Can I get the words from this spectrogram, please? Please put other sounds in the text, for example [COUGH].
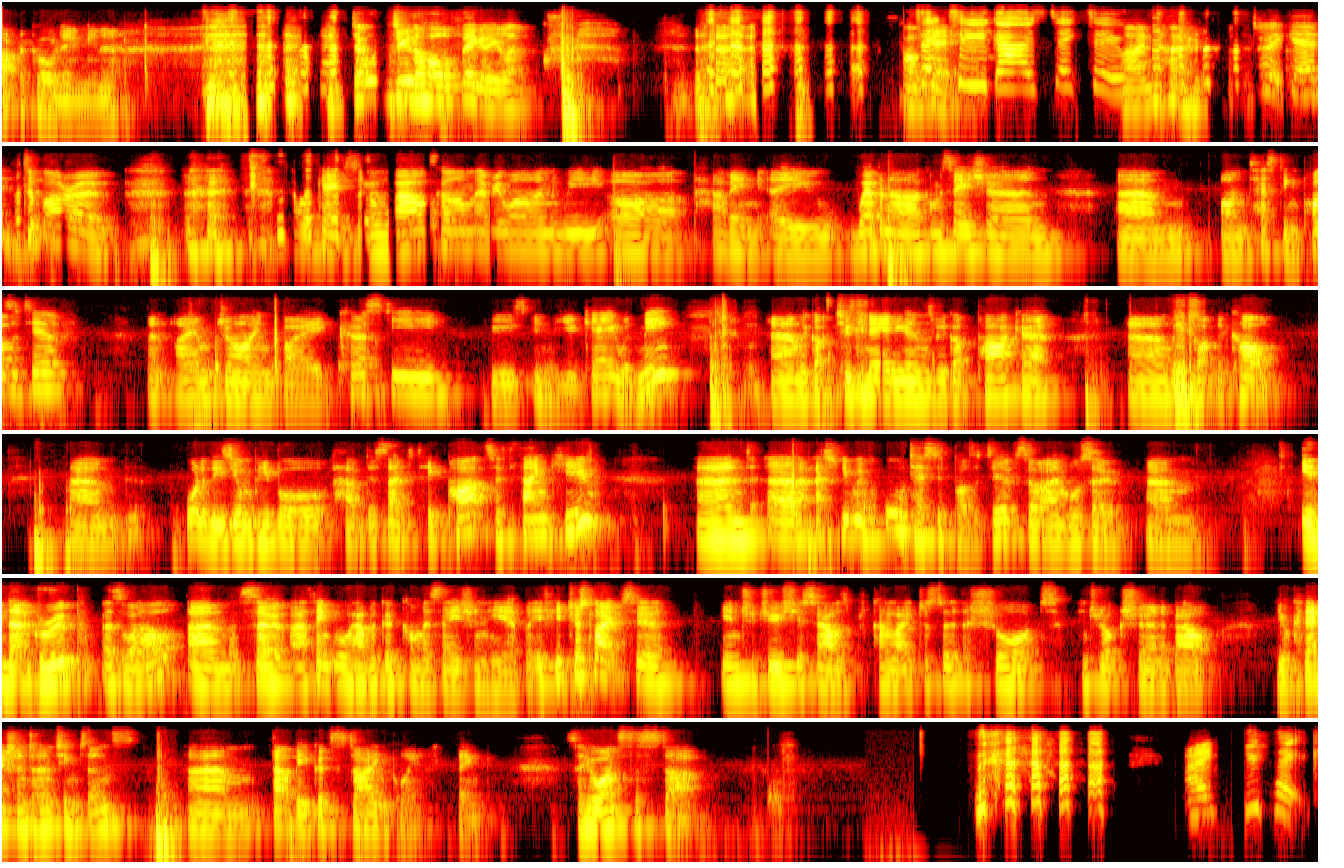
recording, you know. [LAUGHS] Don't do the whole thing and you're like, crap. [LAUGHS] okay. Take two, guys. Take two. I know. [LAUGHS] do it again tomorrow. okay, so welcome everyone. We are having a webinar conversation um, on testing positive, and I am joined by Kirsty, who's in the UK with me, and we've got two Canadians. We've got Parker, and we've got Nicole. Um, all of these young people have decided to take part, so thank you. And uh, actually, we've all tested positive, so I'm also um, in that group as well. Um, so I think we'll have a good conversation here. But if you'd just like to introduce yourselves, kind of like just a, a short introduction about your connection to Huntington's, um, that would be a good starting point, I think. So who wants to start? [LAUGHS] I you pick.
